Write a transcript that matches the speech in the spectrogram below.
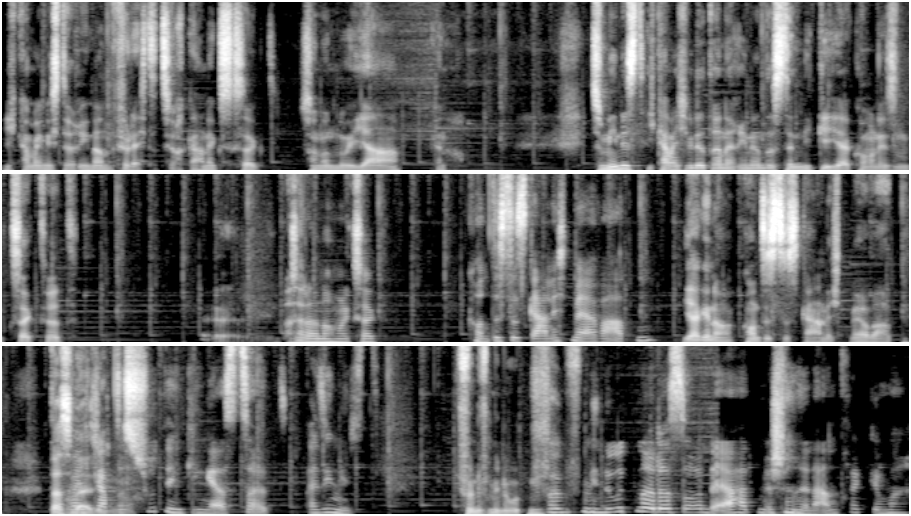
Ich kann mich nicht erinnern. Vielleicht hat sie auch gar nichts gesagt, sondern nur Ja. Zumindest, ich kann mich wieder daran erinnern, dass der Niki hergekommen ist und gesagt hat, äh, Was hat er nochmal gesagt? Konntest das gar nicht mehr erwarten? Ja, genau, konntest das gar nicht mehr erwarten. Das Aber weiß ich glaube, ich das noch. Shooting ging erst seit, weiß ich nicht, Fünf Minuten. fünf Minuten oder so und er hat mir schon einen Antrag gemacht.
